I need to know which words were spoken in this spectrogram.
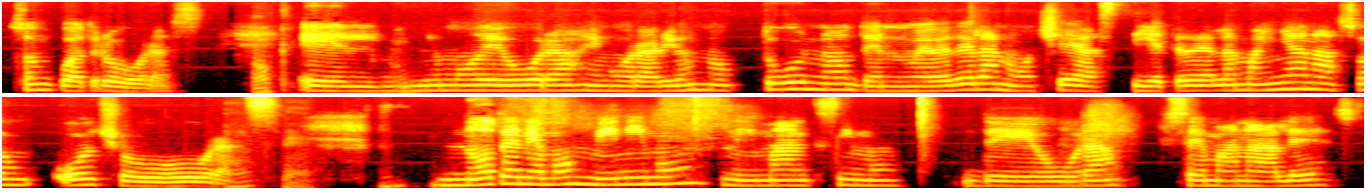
son 4 horas. El mínimo de horas en horarios nocturnos de 9 de la noche a 7 de la mañana son 8 horas. No tenemos mínimo ni máximo de horas semanales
